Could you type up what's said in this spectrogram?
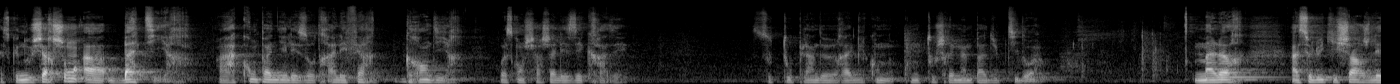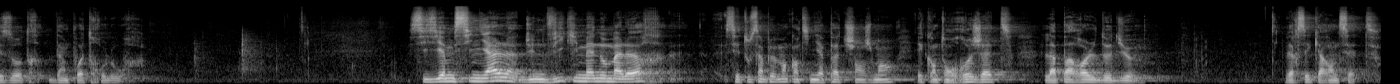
Est-ce que nous cherchons à bâtir, à accompagner les autres, à les faire grandir Ou est-ce qu'on cherche à les écraser Sous tout plein de règles qu'on ne toucherait même pas du petit doigt? Malheur à celui qui charge les autres d'un poids trop lourd. Sixième signal d'une vie qui mène au malheur, c'est tout simplement quand il n'y a pas de changement et quand on rejette la parole de Dieu. Verset 47.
